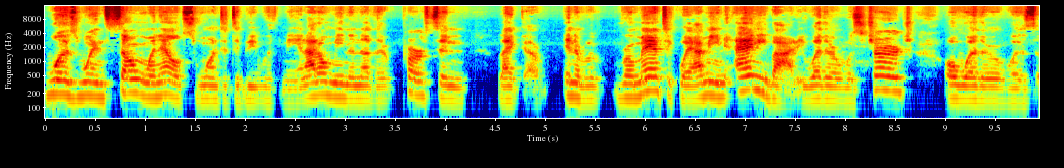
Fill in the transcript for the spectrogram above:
was when someone else wanted to be with me. And I don't mean another person like a, uh, in a romantic way. I mean anybody, whether it was church or whether it was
